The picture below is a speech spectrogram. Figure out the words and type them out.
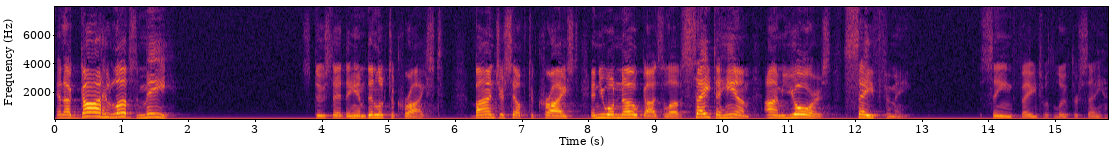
and a God who loves me. Stu said to him, Then look to Christ Bind yourself to Christ, and you will know God's love. Say to Him, I'm yours. Save me. The scene fades with Luther saying,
